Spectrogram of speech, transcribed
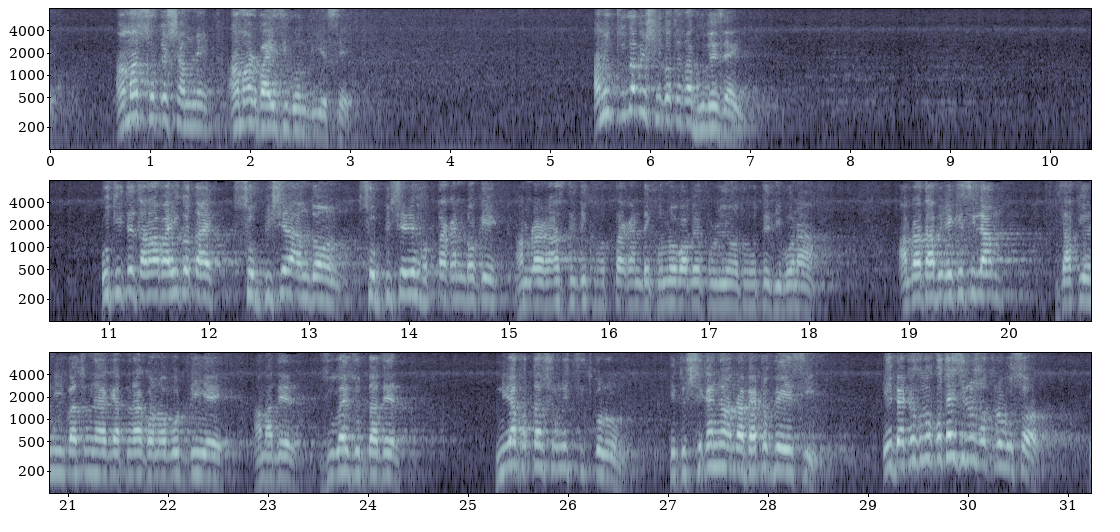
আমার চোখের সামনে আমার ভাই জীবন দিয়েছে। আমি কীভাবে সে কথাটা ভুলে যাই? অতীতে ধারাবাহিকতায় চব্বিশের আন্দোলন, চব্বিশের হত্যাকাণ্ডকে আমরা রাজনৈতিক হত্যাকাণ্ডে কোনোভাবে পরিণত হতে দিব না। আমরা দাবি রেখেছিলাম, জাতীয় নির্বাচনে আগে আপনারা গণভোট দিয়ে আমাদের জুলাই যোদ্ধাদের নিরাপত্তা সুনিশ্চিত করুন। কিন্তু সেখানেও আমরা ব্যাটো পেয়েছি। এই ব্যাটোগুলো কোথায় ছিল সতেরো বছর?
